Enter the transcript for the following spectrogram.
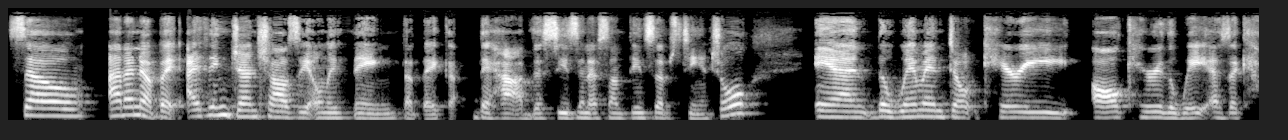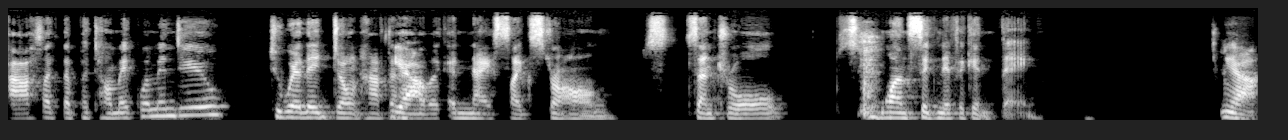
So I don't know, but I think Jen Shah is the only thing that they they have this season of something substantial and the women don't carry all carry the weight as a cast like the Potomac women do to where they don't have to Yeah. have like a nice, like strong central one significant thing. Yeah.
